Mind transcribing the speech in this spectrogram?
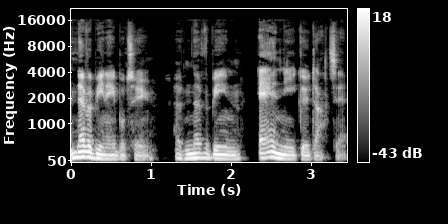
never been able to. Have never been any good at it.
